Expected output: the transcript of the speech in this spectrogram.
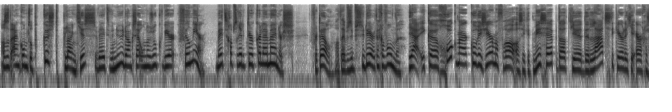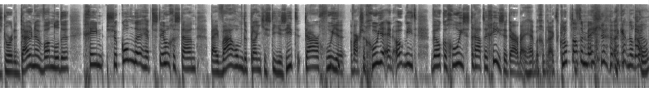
Als het aankomt op kustplantjes, weten we nu dankzij onderzoek weer veel meer. Wetenschapsredacteur Carlijn Meinders. Vertel, wat hebben ze bestudeerd en gevonden? Ja, ik uh, gok, maar corrigeer me vooral als ik het mis heb... dat je de laatste keer dat je ergens door de duinen wandelde... geen seconde hebt stilgestaan bij waarom de plantjes die je ziet... daar groeien waar ze groeien en ook niet welke groeistrategie ze daarbij hebben gebruikt. Klopt dat een beetje? ik, heb nog wel,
